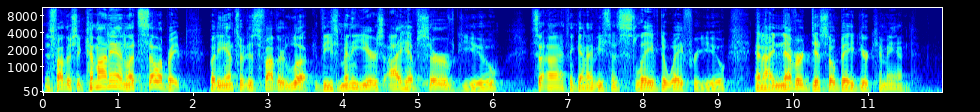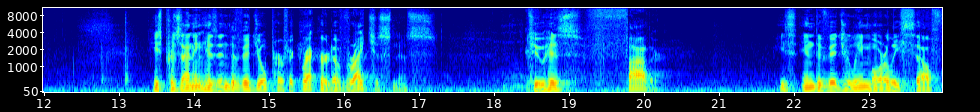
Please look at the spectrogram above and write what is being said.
His father said, Come on in, let's celebrate. But he answered his father, Look, these many years I have served you. So, uh, I think NIV says, slaved away for you, and I never disobeyed your command. He's presenting his individual perfect record of righteousness to his Father. He's individually, morally self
